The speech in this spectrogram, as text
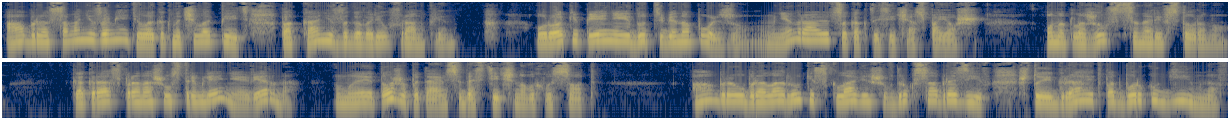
Абра сама не заметила, как начала петь, пока не заговорил Франклин. Уроки пения идут тебе на пользу. Мне нравится, как ты сейчас поешь». Он отложил сценарий в сторону. «Как раз про наше устремление, верно? Мы тоже пытаемся достичь новых высот». Абра убрала руки с клавиш, вдруг сообразив, что играет подборку гимнов,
